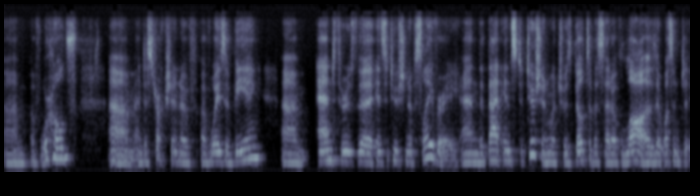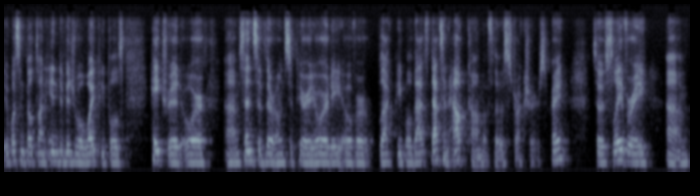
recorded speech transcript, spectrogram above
um, of worlds um, and destruction of, of ways of being, um, and through the institution of slavery. And that that institution, which was built of a set of laws, it wasn't, it wasn't built on individual white people's hatred or um, sense of their own superiority over Black people. That's, that's an outcome of those structures, right? So slavery um,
